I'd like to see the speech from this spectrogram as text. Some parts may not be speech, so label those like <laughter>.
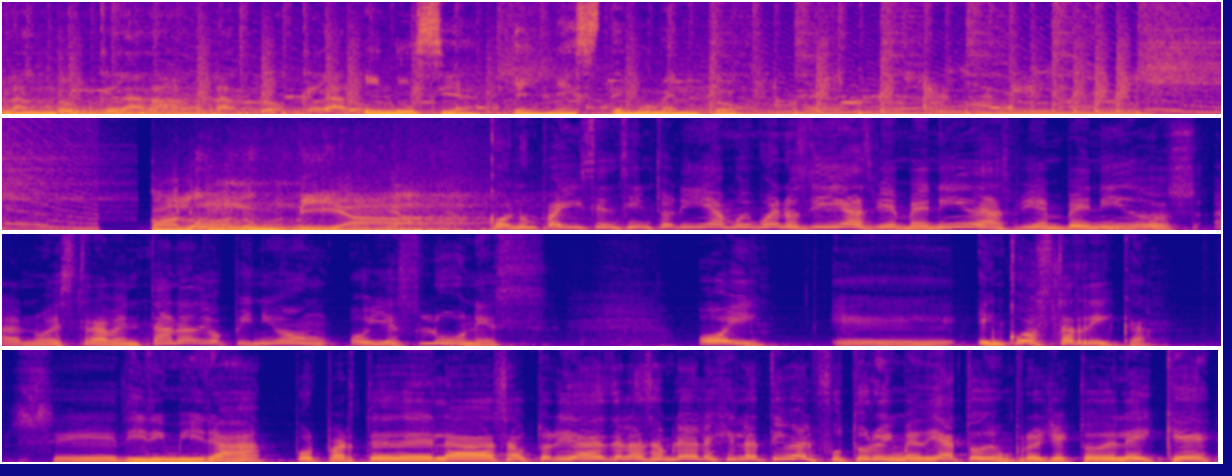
Hablando claro, hablando claro. Inicia en este momento. Con un país en sintonía, muy buenos días, bienvenidas, bienvenidos a nuestra ventana de opinión. Hoy es lunes. Hoy, eh, en Costa Rica, se dirimirá por parte de las autoridades de la Asamblea Legislativa el futuro inmediato de un proyecto de ley que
